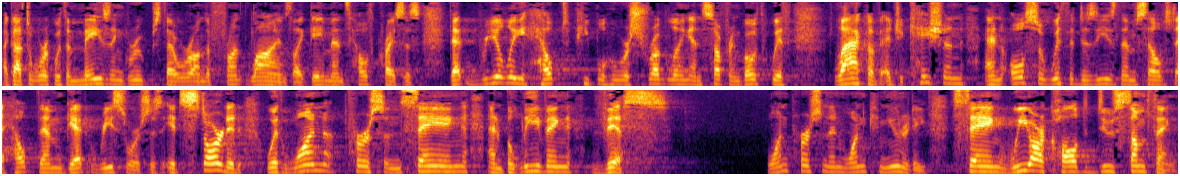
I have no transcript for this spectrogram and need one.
I got to work with amazing groups that were on the front lines, like Gay Men's Health Crisis, that really helped people who were struggling and suffering, both with lack of education and also with the disease themselves to help them get resources. It started with one person saying and believing this. One person in one community saying, we are called to do something.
